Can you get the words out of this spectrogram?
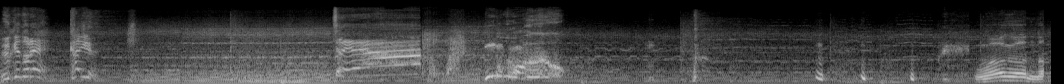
受け取れカイルて我がな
